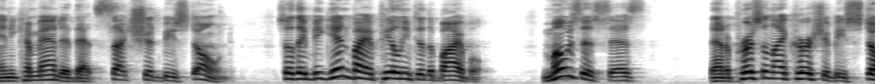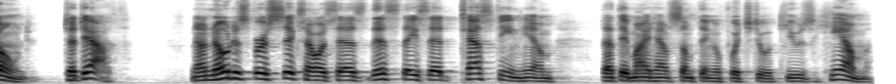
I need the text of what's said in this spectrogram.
and he commanded that such should be stoned. So they begin by appealing to the Bible. Moses says that a person like her should be stoned to death. Now, notice verse 6 how it says, This they said, testing him, that they might have something of which to accuse him.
